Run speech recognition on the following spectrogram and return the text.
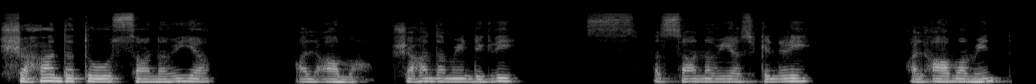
Shahadatu Sanawiya Al Ama. Shahada mean degree. As Sanawiya secondary. Al Ama mean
